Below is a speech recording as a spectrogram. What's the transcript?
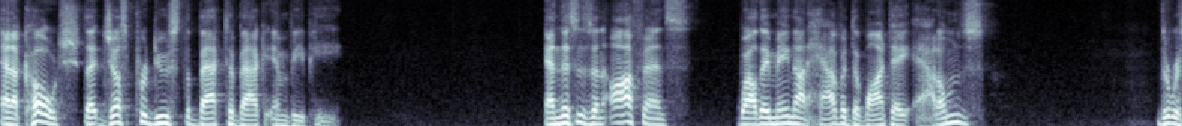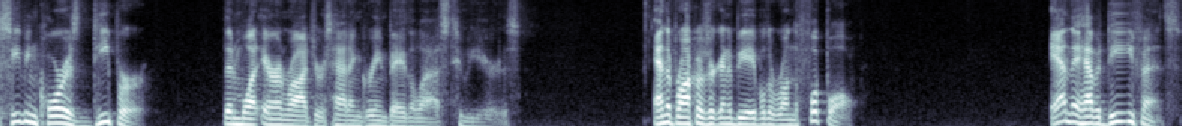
and a coach that just produced the back to back MVP. And this is an offense, while they may not have a Davante Adams, the receiving corps is deeper than what Aaron Rodgers had in Green Bay the last two years. And the Broncos are going to be able to run the football. And they have a defense.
